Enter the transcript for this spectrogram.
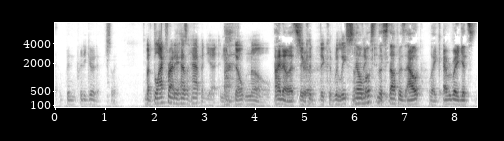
have been pretty good, actually. But Black Friday hasn't happened yet, and you don't know. I know, that's They true. could they could release something. No, most of the you- stuff is out. Like everybody gets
